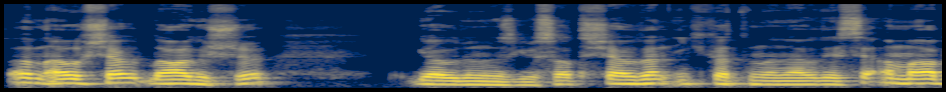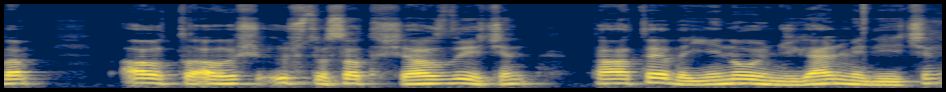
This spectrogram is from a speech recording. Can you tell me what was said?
Zaten alışlar daha güçlü. Gördüğünüz gibi satışlardan iki katında neredeyse ama adam artı alış üstte satış yazdığı için tahtaya da yeni oyuncu gelmediği için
